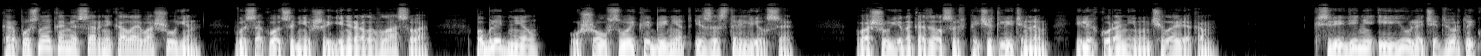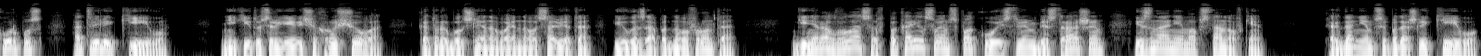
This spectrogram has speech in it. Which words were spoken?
корпусной комиссар Николай Вашугин, высоко оценивший генерала Власова, побледнел, ушел в свой кабинет и застрелился. Вашугин оказался впечатлительным и легко ранимым человеком. К середине июля четвертый корпус отвели к Киеву. Никиту Сергеевича Хрущева, который был членом военного совета Юго-Западного фронта, генерал Власов покорил своим спокойствием, бесстрашием и знанием обстановки. Когда немцы подошли к Киеву,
